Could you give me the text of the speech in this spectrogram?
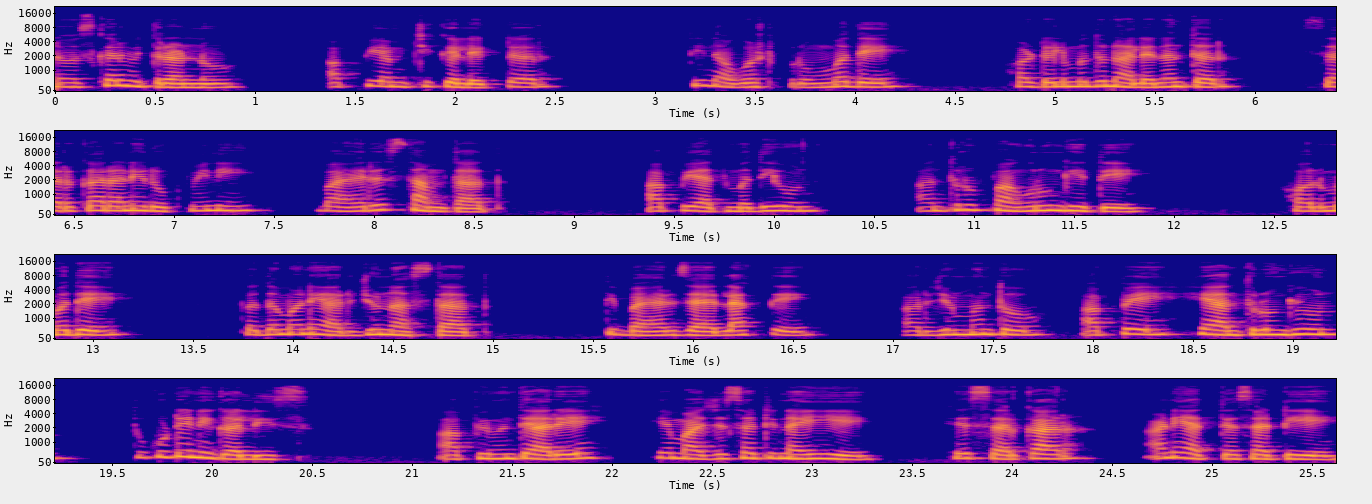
नमस्कार मित्रांनो. आप्पी आमची कलेक्टर तीन ऑगस्ट प्रोममध्ये हॉटेलमधून आल्यानंतर सरकार आणि रुक्मिणी बाहेरच थांबतात. आप्पी आतमध्ये येऊन अंथरूण पांघरून घेते. हॉलमध्ये कदम आणि अर्जुन असतात. ती बाहेर जायला लागते. अर्जुन म्हणतो आप्पे हे अंथरूण घेऊन तू कुठे निघालीस? आप्पी म्हणते अरे हे माझ्यासाठी नाही आहे हे सरकार आणि आत्यासाठी आहे.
